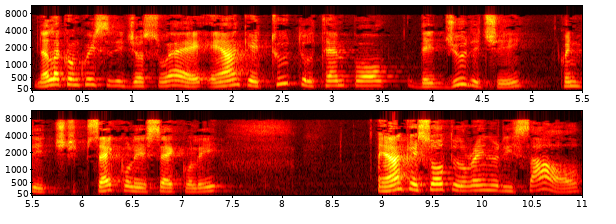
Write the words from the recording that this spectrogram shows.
nella conquista di Giosuè e anche tutto il tempo dei giudici, quindi secoli e secoli, e anche sotto il regno di Saul,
